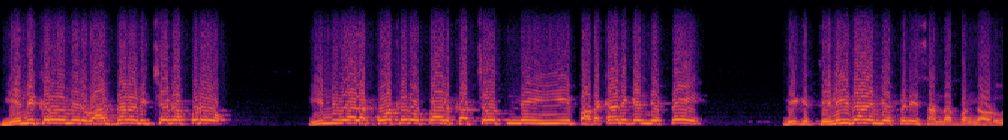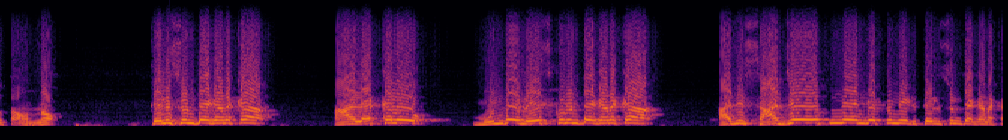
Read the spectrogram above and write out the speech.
ఎన్నికల్లో మీరు వాగ్దానాలు ఇచ్చేటప్పుడు ఇన్ని వేల కోట్ల రూపాయలు ఖర్చు అవుతుంది ఈ పథకానికి అని చెప్పి మీకు తెలియదా అని చెప్పి నీ సందర్భంగా అడుగుతా ఉన్నాం. తెలుసుంటే గనక ఆ లెక్కలు ముందే వేసుకుని ఉంటే గనక అది సాధ్యమవుతుంది అని చెప్పి మీకు తెలుసుంటే గనక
